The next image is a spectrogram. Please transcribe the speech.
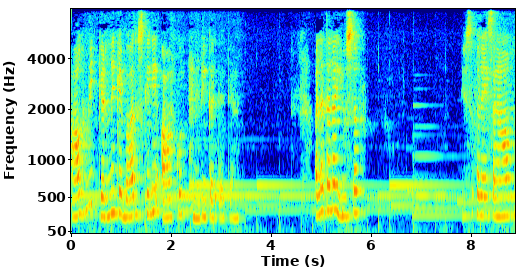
آگ میں گرنے کے بعد اس کے لیے آگ کو ٹھنڈی کر دیتے ہیں۔ اللہ تعالیٰ یوسف یوسف علیہ السلام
